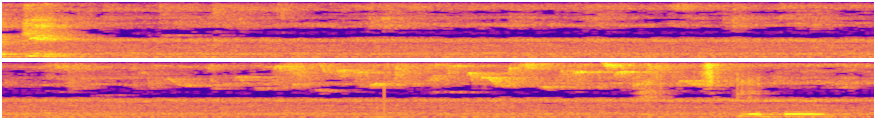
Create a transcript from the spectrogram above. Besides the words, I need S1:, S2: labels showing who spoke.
S1: Again.
S2: Skipper.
